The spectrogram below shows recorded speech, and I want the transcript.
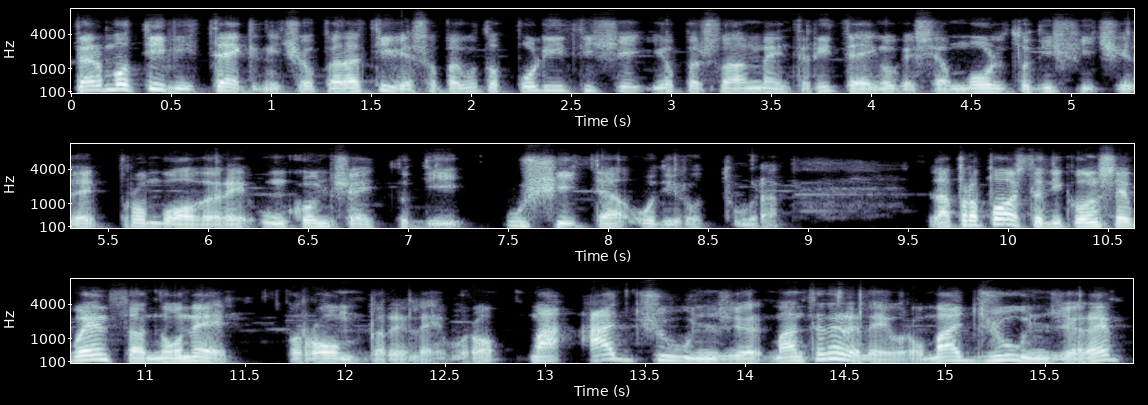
Per motivi tecnici, operativi e soprattutto politici, io personalmente ritengo che sia molto difficile promuovere un concetto di uscita o di rottura. La proposta di conseguenza non è rompere l'euro, ma aggiungere, mantenere l'euro, ma aggiungere,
